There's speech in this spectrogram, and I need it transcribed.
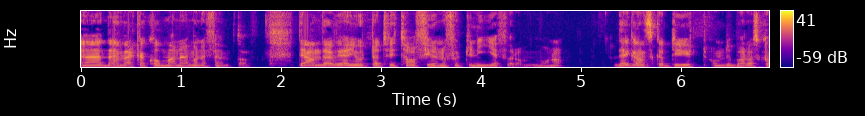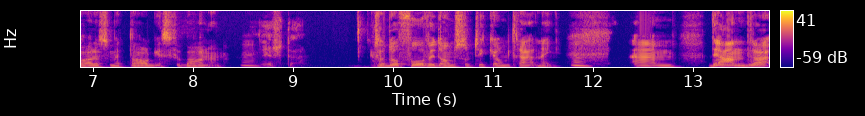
Uh, den verkar komma när man är 15. Det andra vi har gjort är att vi tar 449 för dem i månaden. Det är ganska dyrt om du bara ska ha det som ett dagis för barnen. Mm. Just det. Så då får vi de som tycker om träning. Mm. Um, det andra,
